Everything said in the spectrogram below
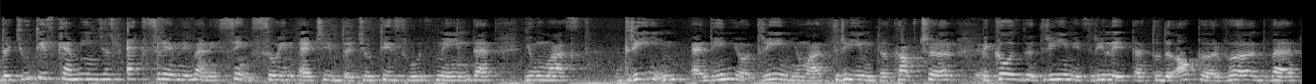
the duties can mean just extremely many things. So in Egypt, the duties would mean that you must dream, and in your dream you must dream the culture Yeah. because the dream is related to the upper world where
